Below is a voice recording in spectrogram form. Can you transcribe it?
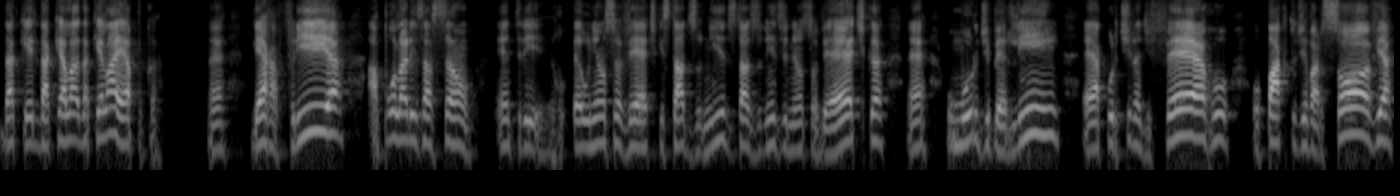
daquele, daquela, daquela época. Né? Guerra Fria, a polarização entre União Soviética e Estados Unidos, Estados Unidos e União Soviética, né? o Muro de Berlim, é, a Cortina de Ferro, o Pacto de Varsóvia,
